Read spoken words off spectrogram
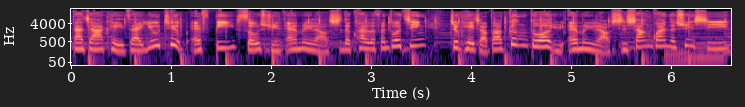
大家可以在 YouTube、FB 搜寻 Emily 老师的快乐分多金，就可以找到更多与 Emily 老师相关的讯息。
